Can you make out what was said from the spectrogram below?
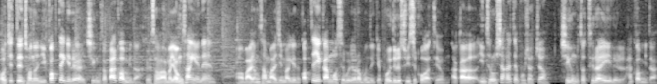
어쨌든 저는 이 껍데기를 지금부터 깔 겁니다. 그래서 아마 영상에는 어, 마- 영상 마지막에는 껍데기 깐 모습을 여러분들께 보여드릴 수 있을 것 같아요. 아까 인트로 시작할 때 보셨죠? 지금부터 드라이를 할 겁니다.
